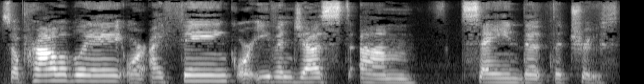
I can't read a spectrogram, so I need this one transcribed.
So probably, or I think, or even just um, saying the, the truth.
